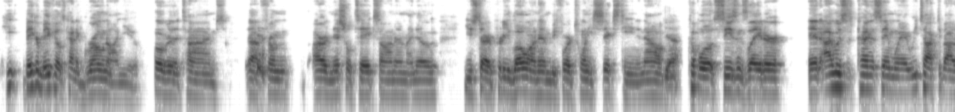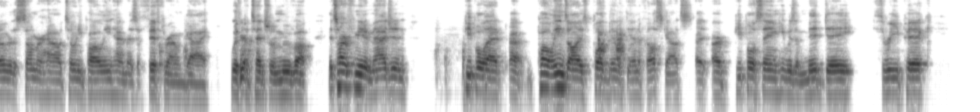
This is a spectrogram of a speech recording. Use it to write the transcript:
he Baker Mayfield's kind of grown on you over the times uh, yeah. from our initial takes on him. I know you started pretty low on him before 2016, and now yeah. a couple of seasons later, and I was kind of the same way. We talked about over the summer how Tony Pauline had him as a fifth round guy with yeah. potential to move up. It's hard for me to imagine people that uh, Pauline's always plugged in with the NFL scouts. Are, are people saying he was a midday three pick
